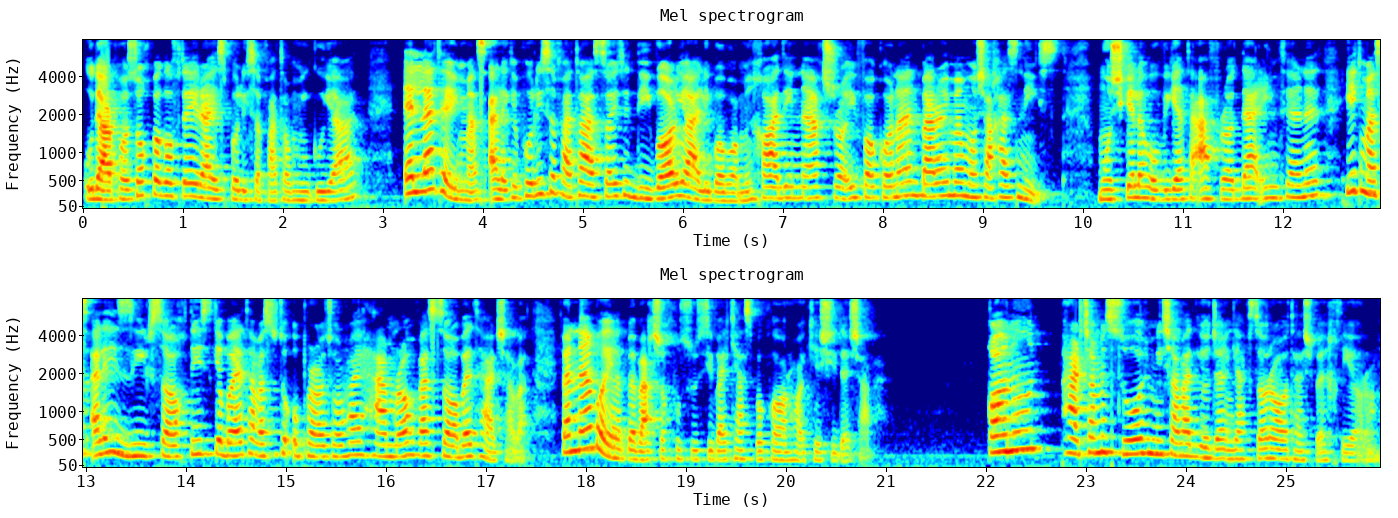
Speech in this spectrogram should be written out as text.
او در پاسخ به گفته رئیس پلیس فتا می‌گوید علت این مسئله که پلیس فتا از سایت دیوار یا علی بابا می‌خواهد این نقش را ایفا کنند برای من مشخص نیست مشکل هویت افراد در اینترنت یک مسئله زیر ساختی است که باید توسط اپراتورهای همراه و ثابت حل شود و نباید به بخش خصوصی و کسب و کارها کشیده شود. قانون پرچم صلح می شود یا جنگ افزار آتش به اختیاران.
